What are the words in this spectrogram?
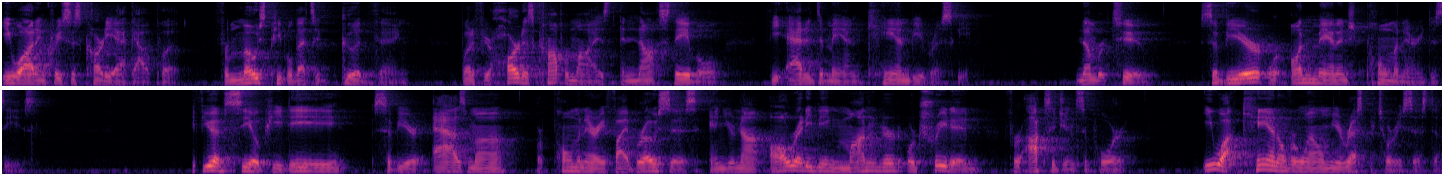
EWOT increases cardiac output. For most people, that's a good thing. But if your heart is compromised and not stable, the added demand can be risky. Number two, severe or unmanaged pulmonary disease. If you have COPD, severe asthma, or pulmonary fibrosis and you're not already being monitored or treated for oxygen support, EWOT can overwhelm your respiratory system.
